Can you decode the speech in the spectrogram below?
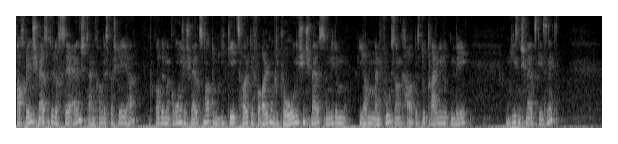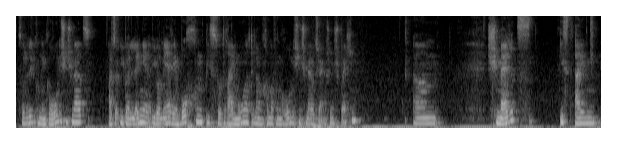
Auch wenn Schmerz natürlich sehr ernst sein kann, das verstehe ich ja. Gerade wenn man chronische Schmerzen hat, um die geht es heute vor allem, um die chronischen Schmerzen und nicht um, ich habe meinen Fuß angehauen, das tut drei Minuten weh. Um diesen Schmerz geht es nicht sondern wirklich um den chronischen Schmerz. Also über, Länge, über mehrere Wochen bis so drei Monate lang kann man von chronischen Schmerz schon sprechen. Ähm, Schmerz ist ein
